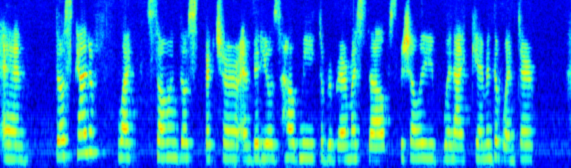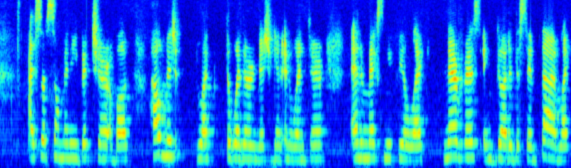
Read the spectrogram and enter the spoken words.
And those kind of like showing those picture and videos helped me to prepare myself, especially when I came in the winter. I saw so many picture about how much like the weather in Michigan in winter, and it makes me feel like nervous and good at the same time. Like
